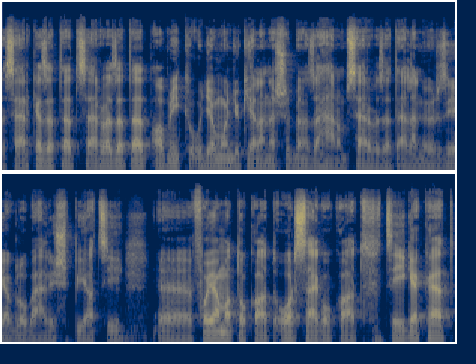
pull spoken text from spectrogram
szerkezetet, szervezetet, amik ugye mondjuk jelen esetben ez a három szervezet ellenőrzi a globális piaci folyamatokat, országokat, cégeket,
